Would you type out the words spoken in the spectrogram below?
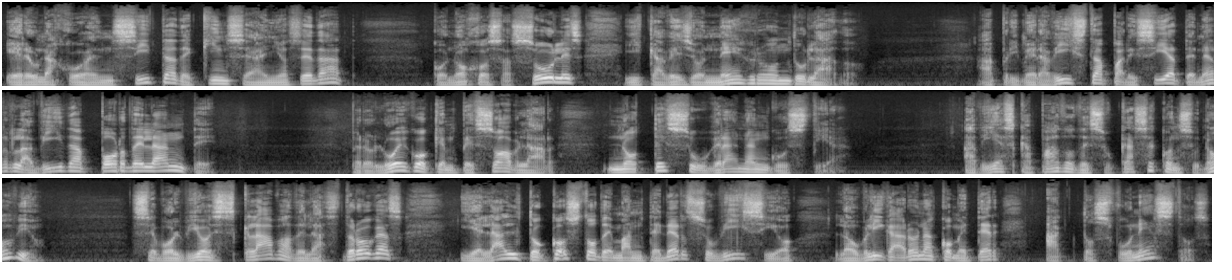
Era una jovencita de 15 años de edad con ojos azules y cabello negro ondulado. A primera vista parecía tener la vida por delante, pero luego que empezó a hablar, noté su gran angustia. Había escapado de su casa con su novio. Se volvió esclava de las drogas y el alto costo de mantener su vicio la obligaron a cometer actos funestos.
